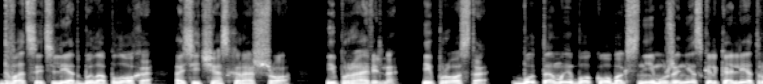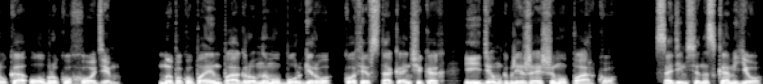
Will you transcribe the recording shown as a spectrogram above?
Двадцать лет было плохо, а сейчас хорошо. И правильно, и просто. Будто мы бок о бок с ним уже несколько лет рука об руку ходим. Мы покупаем по огромному бургеру, кофе в стаканчиках и идем к ближайшему парку. Садимся на скамью.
